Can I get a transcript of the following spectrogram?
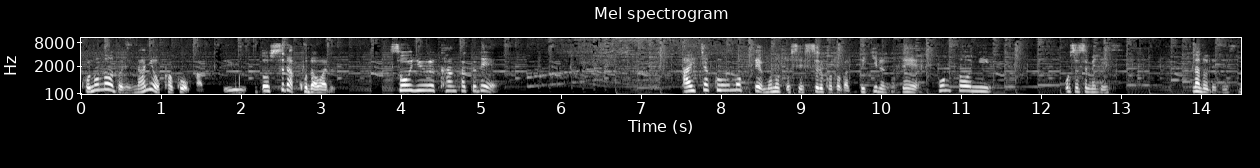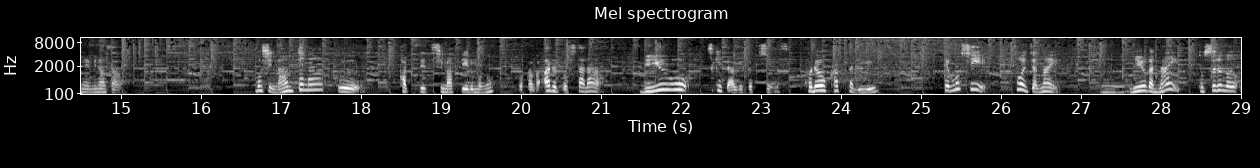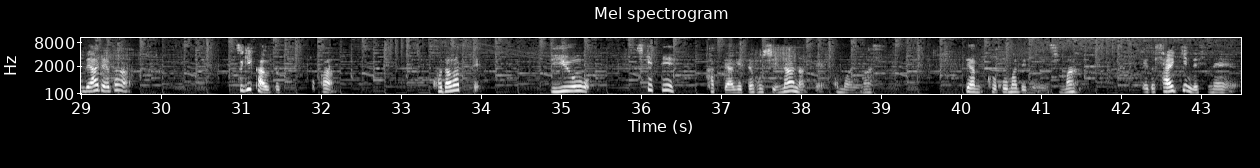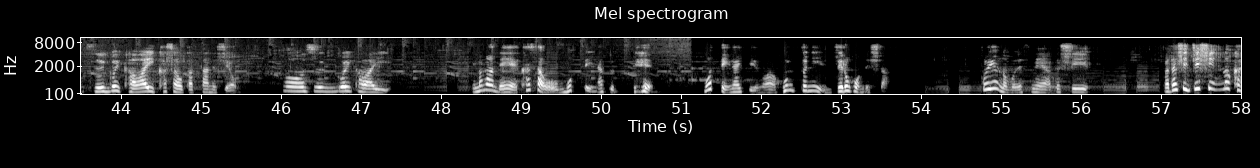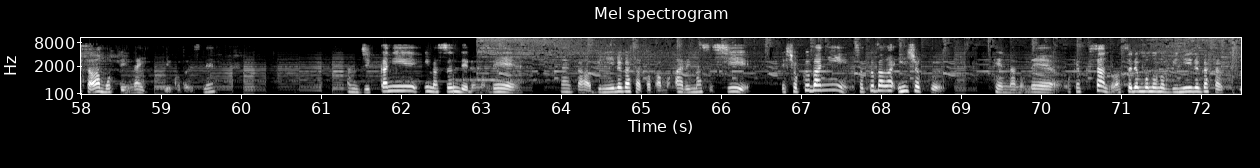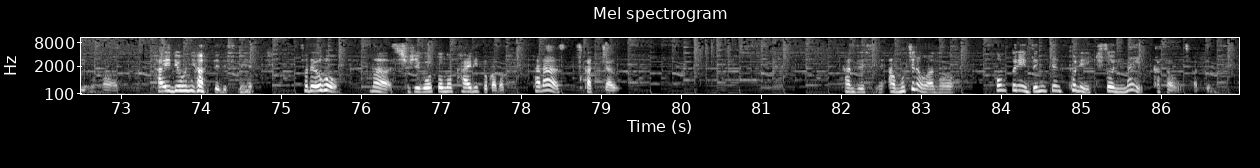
このノートに何を書こうかっていうことすらこだわる。そういう感覚で、愛着を持って物と接することができるので、本当におすすめです。なのでですね、皆さん、もしなんとなく買ってしまっているものとかがあるとしたら、理由をつけてあげてほしいんです。これを買った理由。で、もし、そうじゃない、うん、理由がないとするのであれば、次買うときとか、こだわって理由をつけて買ってあげてほしいななんて思います。では、ここまでにします。えっ、ー、と、最近ですね、すごい可愛い傘を買ったんですよ。もうすっごい可愛い。今まで傘を持っていなくって、持っていないっていうのは本当にゼロ本でした。というのもですね、私、私自身の傘は持っていないっていうことですね。あの、実家に今住んでるので、なんかビニール傘とかもありますし、で職場に、職場が飲食店なので、お客さんの忘れ物のビニール傘っていうのが大量にあってですね、それを、まあ、仕事の帰りとかだったら使っちゃう感じですね。あ、もちろん、あの、本当に全然取りに来そうにない傘を使っています。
